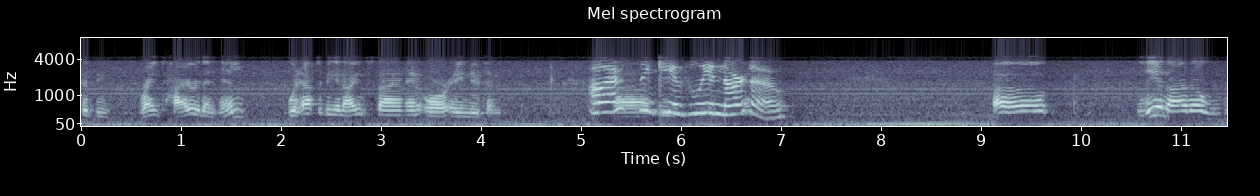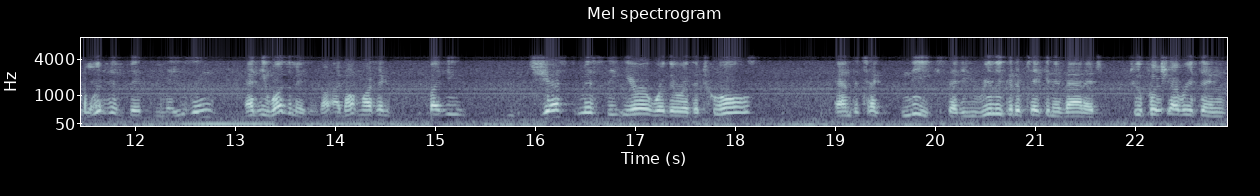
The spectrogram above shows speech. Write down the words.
could be ranked higher than him would have to be an Einstein or a Newton. Oh, I was Uh, thinking of Leonardo. Uh, Leonardo would have been amazing, and he was amazing. I don't want to, but he just missed the era where there were the tools and the techniques that he really could have taken advantage to push everything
